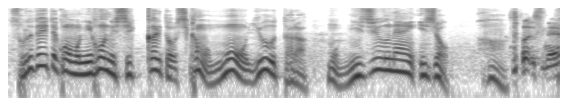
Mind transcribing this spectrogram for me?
それでいてこの日本にしっかりとしかももう言うたらもう20年以上。はそうですね。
